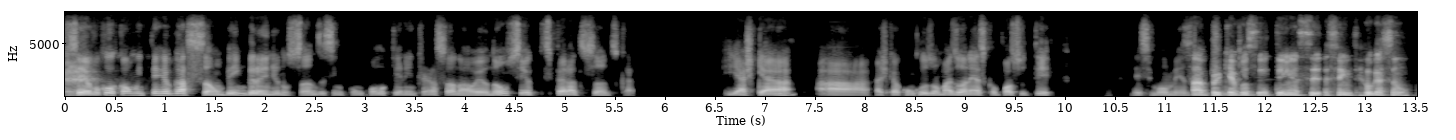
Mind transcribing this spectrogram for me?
Não sei, eu vou colocar uma interrogação bem grande no Santos, assim como coloquei no Internacional. Eu não sei o que esperar do Santos, cara. E acho que é a, a- acho que é a conclusão mais honesta que eu posso ter nesse momento. É um Sabe por que- você tem essa, essa interrogação?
